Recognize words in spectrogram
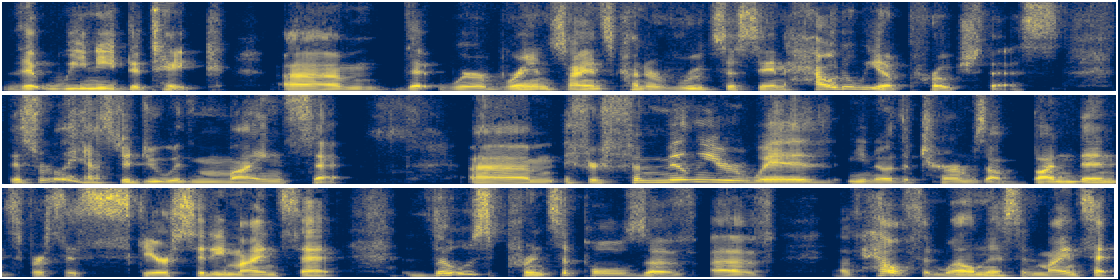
that we need to take. Um, that where brand science kind of roots us in. How do we approach this? This really has to do with mindset um, if you're familiar with you know the terms abundance versus scarcity mindset those principles of of of health and wellness and mindset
